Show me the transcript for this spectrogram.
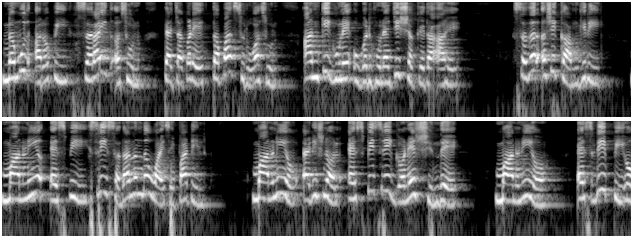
नमूद आरोपी सराईत असून त्याच्याकडे तपास सुरू असून आणखी गुन्हे उघड होण्याची शक्यता आहे. सदर अशी कामगिरी माननीय एस पी श्री सदानंद वायसे पाटील माननीय additional S P Shri Ganesh Shinde माननीय S D P O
